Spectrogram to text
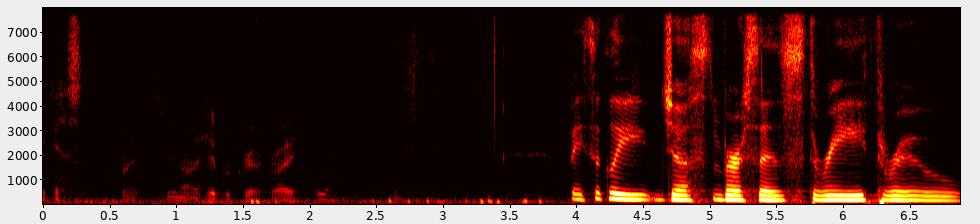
I guess. Right. So you're not a hypocrite, right? Yeah. Basically, just verses 3 through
